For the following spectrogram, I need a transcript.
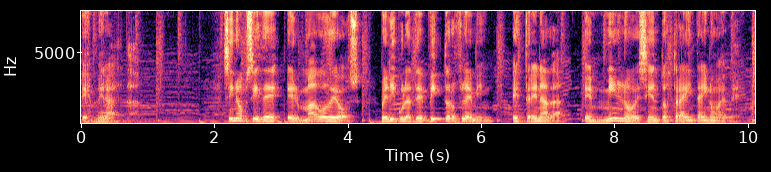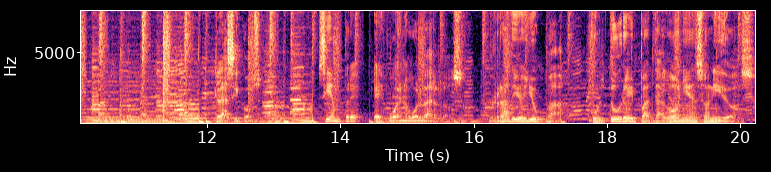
Esmeralda. Sinopsis de El Mago de Oz, película de Victor Fleming, estrenada en 1939. Clásicos. Siempre es bueno volverlos. Radio Yupa, Cultura y Patagonia en Sonidos.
